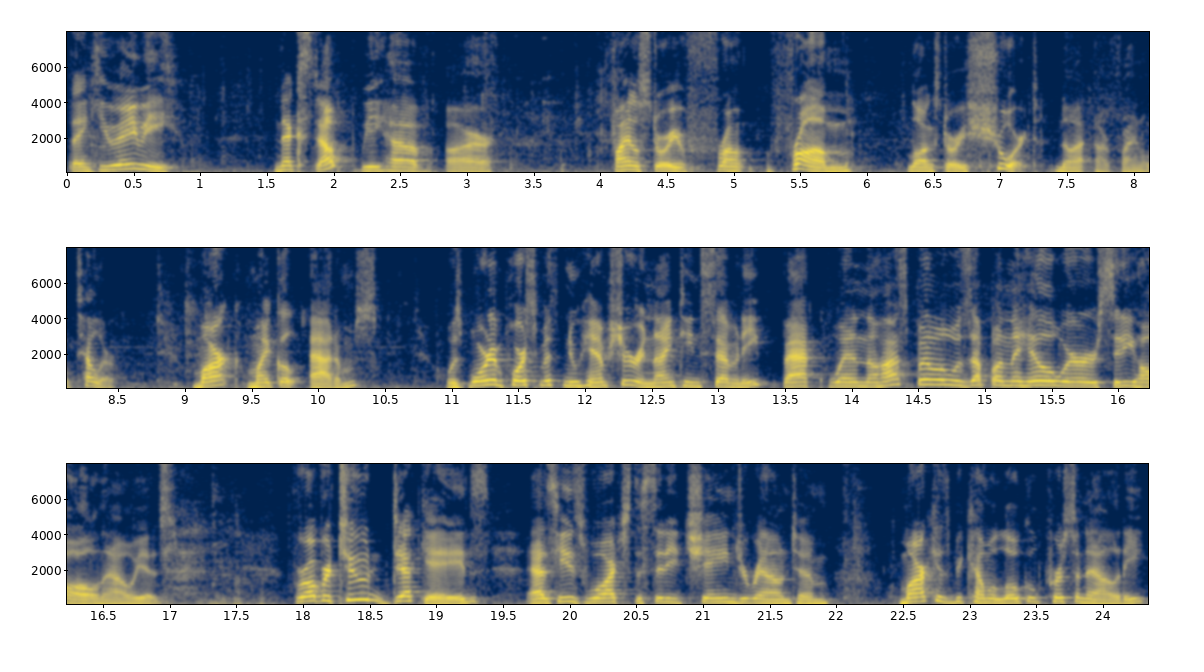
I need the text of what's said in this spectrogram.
Thank you, Amy. Next up, we have our final story from, from Long Story Short, not our final teller. Mark Michael Adams was born in Portsmouth, New Hampshire in 1970, back when the hospital was up on the hill where City Hall now is. For over two decades, as he's watched the city change around him, Mark has become a local personality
